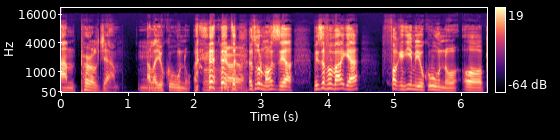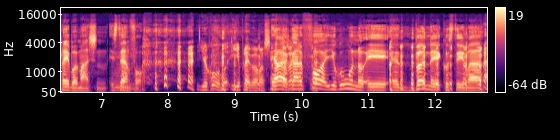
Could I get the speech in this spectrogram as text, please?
enn Pearl Jam eller Yoko Ono. ja, ja. jeg tror det er mange som sier hvis jeg får velge, fucking gi meg Yoko Ono og Playboy Mansion istedenfor. Yoko Ono i Playboy Mansion. Ja, kan jeg få Yoko Ono i et bunny-kostyme?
